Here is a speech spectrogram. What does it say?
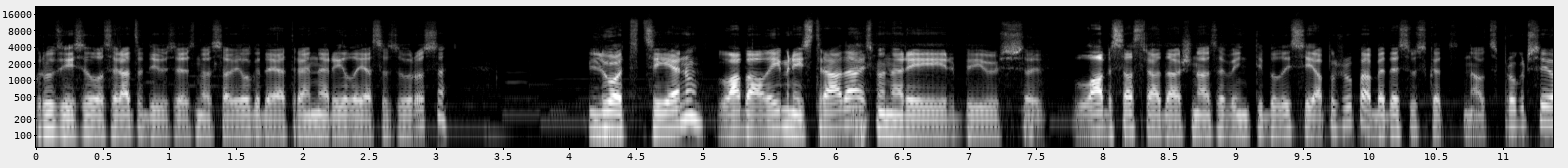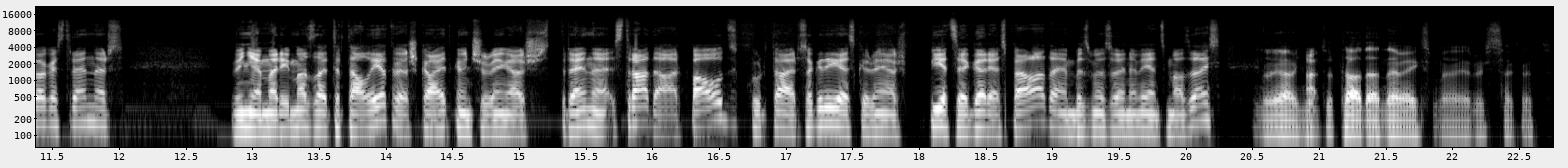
Grūzijas ilas ir atvadījusies no sava ilgadējā trenera Ilijas Zurusa? Ļoti cienu, labā līmenī strādājis. Man arī ir bijusi laba sastrādāšanās ar viņu Tbilisī apakšgrupā, bet es uzskatu, ka nav tas progresīvākais treneris. Viņam arī mazliet ir tā lietuviešu kaita, ka viņš vienkārši trenē, strādā ar paudzi, kur tā ir sagadījies, ka ir vienkārši pieci garie spēlētāji, bez mazliet neviens mazais. Nu, jā, viņam tur tādā neveiksmē ir viss sakrits.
